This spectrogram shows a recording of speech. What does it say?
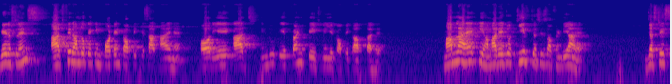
डियर स्टूडेंट्स आज फिर हम लोग एक इंपॉर्टेंट टॉपिक के साथ आए हैं और ये आज हिंदू के फ्रंट पेज में ये टॉपिक आपका है। मामला है कि हमारे जो चीफ जस्टिस ऑफ़ इंडिया है जस्टिस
